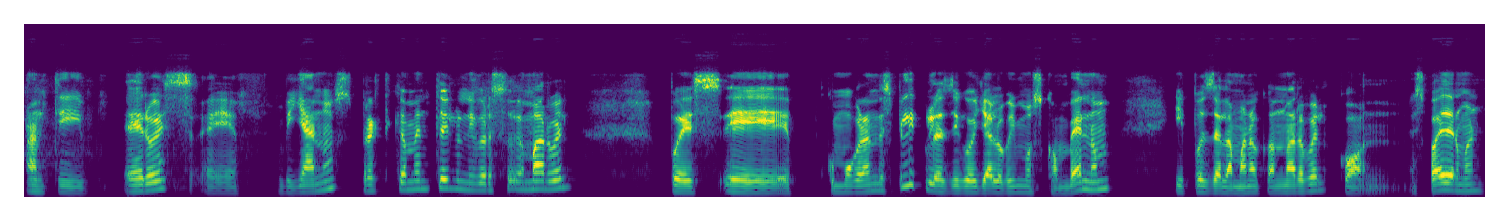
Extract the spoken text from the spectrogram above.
antihéroes, eh, villanos prácticamente el universo de Marvel, pues como grandes películas, digo, ya lo vimos con Venom y pues de la mano con Marvel con Spider-Man.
